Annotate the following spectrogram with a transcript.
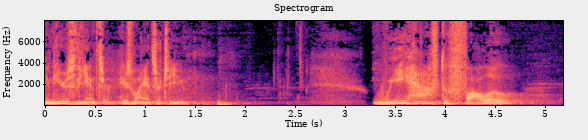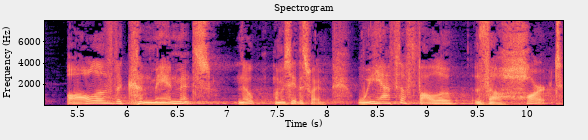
And here's the answer. Here's my answer to you. We have to follow all of the commandments, nope, let me say it this way. We have to follow the heart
